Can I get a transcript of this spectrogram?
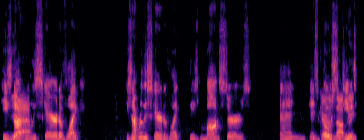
He's yeah. not really scared of like he's not really scared of like these monsters and, and ghosts and demons.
